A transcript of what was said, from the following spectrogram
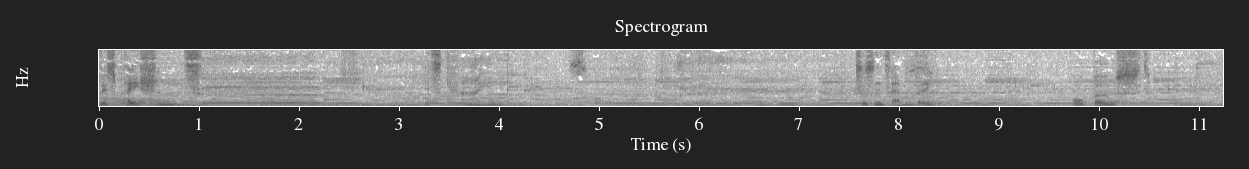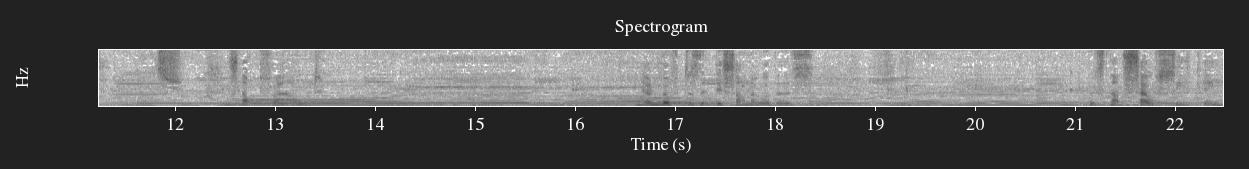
Love is patient. It's kind. It doesn't envy or boast. It's not proud. You know, love doesn't dishonour others. Love's not self-seeking.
